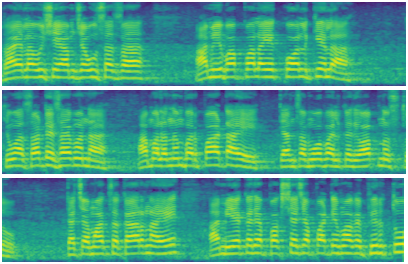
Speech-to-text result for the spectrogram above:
राहिला विषय आमच्या ऊसाचा. आम्ही बाप्पाला एक कॉल केला किंवा साठे साहेबांना आम्हाला नंबर पाठ आहे त्यांचा मोबाईल कधी ऑफ नसतो. त्याच्या मागचं कारण आहे आम्ही एखाद्या पक्षाच्या पाठीमागे फिरतो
